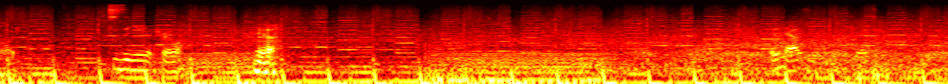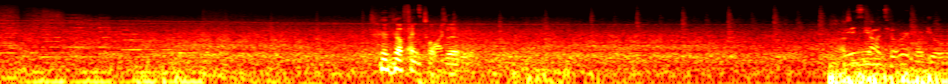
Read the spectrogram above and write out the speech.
God. This is the unit trailer. Yeah. It has the Nothing tops it. Use the artillery module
